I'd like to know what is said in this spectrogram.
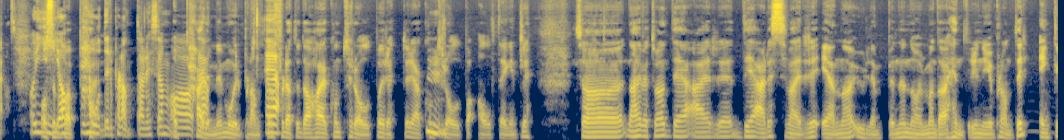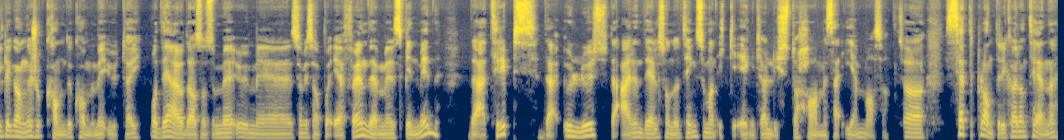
Og og gi Også opp moderplanta, liksom. Og Og, ja. morplanta, Ja. for da har jeg kontroll på røtter, jeg har Mm. kontroll på alt egentlig. Så nei, vet du hva, det er, det er dessverre en av ulempene når man da henter inn nye planter. Enkelte ganger så kan det komme med uttøy, og det er jo da sånn som, med, med, som vi sa på E-føyen, det med spinnmidd. Det er trips, det er ullus, det er en del sånne ting som man ikke egentlig har lyst til å ha med seg hjem, altså. Så sett planter i karantene,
